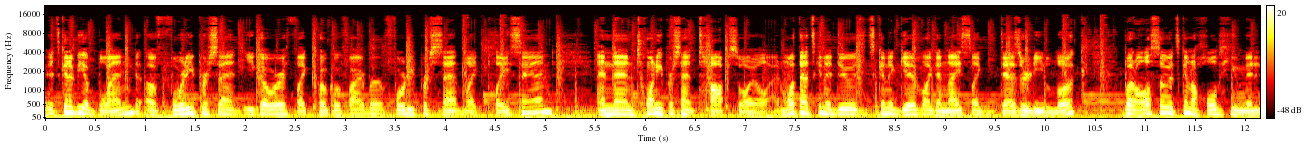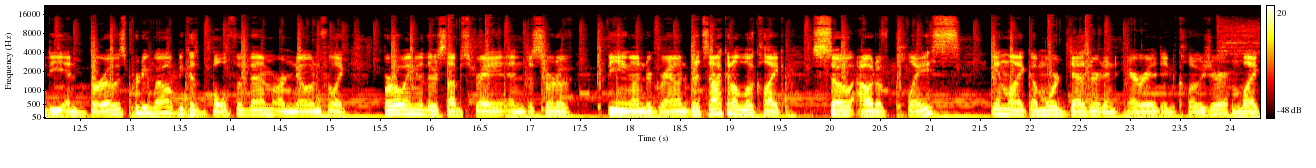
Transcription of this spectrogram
It's gonna be a blend of 40% Eco Earth like coco fiber, 40% like play sand, and then 20% topsoil. And what that's gonna do is it's gonna give like a nice like deserty look, but also it's gonna hold humidity and burrows pretty well because both of them are known for like burrowing into their substrate and just sort of being underground, but it's not gonna look like so out of place in like a more desert and arid enclosure like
